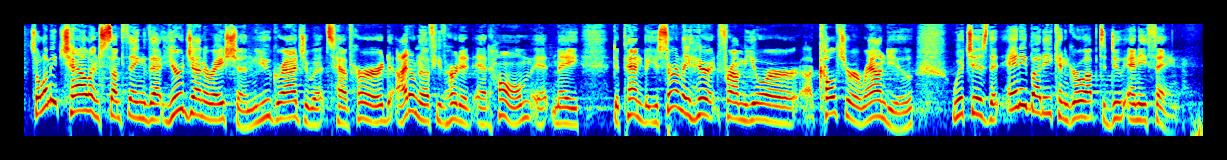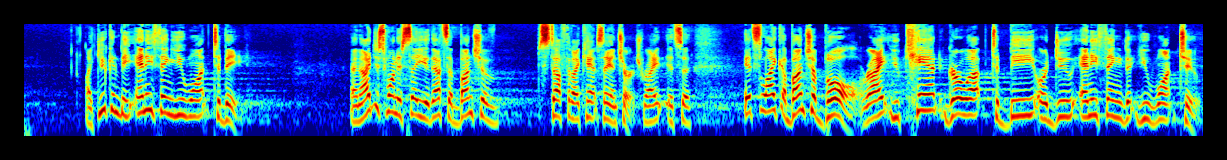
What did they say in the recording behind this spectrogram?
So let me challenge something that your generation, you graduates, have heard. I don't know if you've heard it at home, it may depend, but you certainly hear it from your uh, culture around you, which is that anybody can grow up to do anything. Like you can be anything you want to be. And I just want to say you that's a bunch of stuff that I can't say in church, right? It's a it's like a bunch of bull, right? You can't grow up to be or do anything that you want to.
